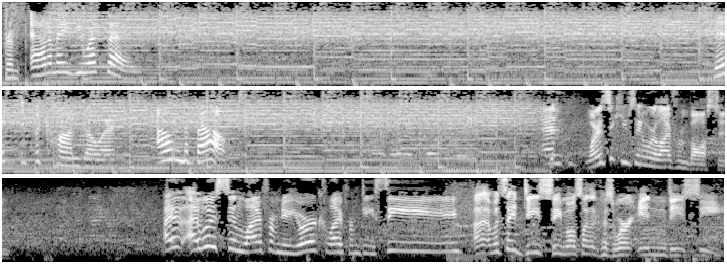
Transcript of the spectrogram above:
From Anime USA, This is the congoer, out and about. Why does he keep saying we're live from Boston? I, I was in live from New York, live from DC. I would say DC most likely because we're in DC.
